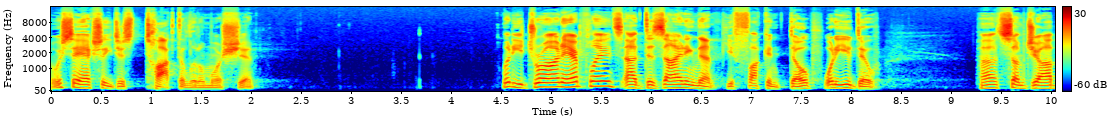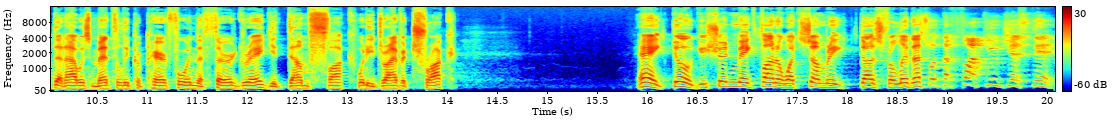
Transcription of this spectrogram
I wish they actually just talked a little more shit. What are you drawing airplanes? Uh, designing them. You fucking dope. What do you do? Huh? Some job that I was mentally prepared for in the third grade. You dumb fuck. What do you drive a truck? Hey, dude, you shouldn't make fun of what somebody does for a living. That's what the fuck you just did.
